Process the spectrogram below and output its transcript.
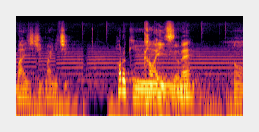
毎日毎日。春樹。可愛いですよね、うん。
